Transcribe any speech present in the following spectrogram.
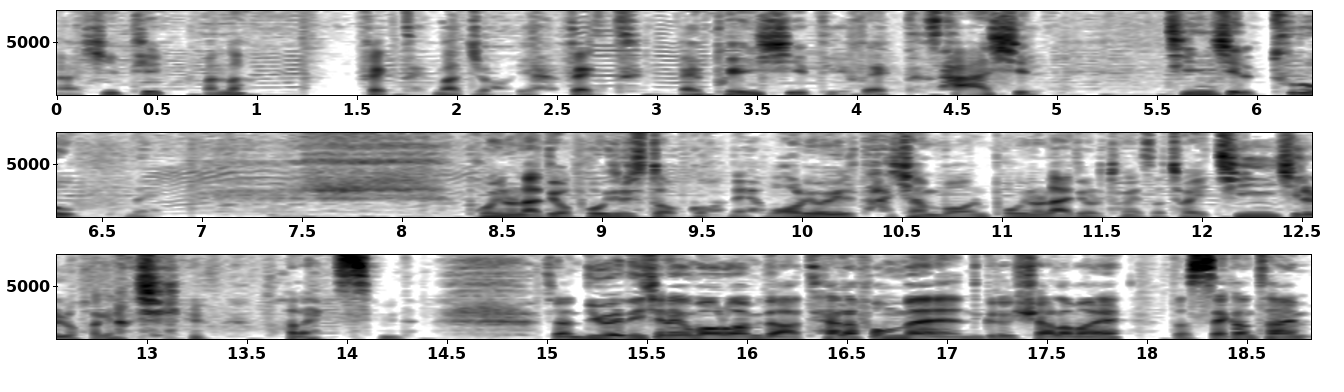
아, C-T? 맞나? 팩트. 맞죠? 예, 팩트. F-A-C-T. 팩트. 사실. 진실. True. 네. 보이는 라디오 보여드릴 수도 없고, 네. 월요일 다시 한번 보이는 라디오를 통해서 저의 진실을 확인하시길 바라겠습니다. 자, 뉴 에디션의 음악으로 갑니다. Telephone Man, 그리고 샬라마의 The Second Time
